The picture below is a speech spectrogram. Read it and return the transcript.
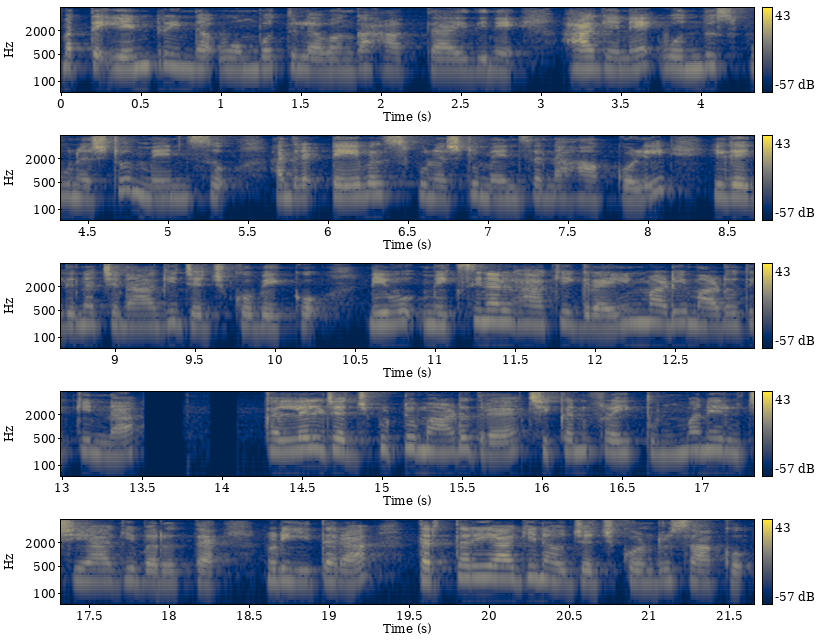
ಮತ್ತು ಎಂಟರಿಂದ ಒಂಬತ್ತು ಲವಂಗ ಹಾಕ್ತಾ ಇದ್ದೀನಿ. ಹಾಗೆಯೇ ಒಂದು ಸ್ಪೂನಷ್ಟು ಮೆಣಸು, ಅಂದರೆ ಟೇಬಲ್ ಸ್ಪೂನಷ್ಟು ಮೆಣಸನ್ನು ಹಾಕ್ಕೊಳ್ಳಿ. ಈಗ ಇದನ್ನು ಚೆನ್ನಾಗಿ ಜಜ್ಕೋಬೇಕು. ನೀವು ಮಿಕ್ಸಿನಲ್ಲಿ ಹಾಕಿ ಗ್ರೈಂಡ್ ಮಾಡಿ ಮಾಡೋದಕ್ಕಿಂತ ಕಲ್ಲಲ್ಲಿ ಜಜ್ಜಿಬಿಟ್ಟು ಮಾಡಿದ್ರೆ ಚಿಕನ್ ಫ್ರೈ ತುಂಬಾ ರುಚಿಯಾಗಿ ಬರುತ್ತೆ. ನೋಡಿ, ಈ ಥರ ತರ್ತರಿಯಾಗಿ ನಾವು ಜಜ್ಜಿಕೊಂಡ್ರೂ ಸಾಕು.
